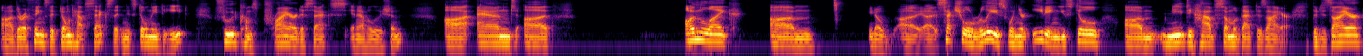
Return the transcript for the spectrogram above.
uh, there are things that don't have sex that still need to eat. Food comes prior to sex in evolution, uh, and uh, unlike um, you know uh, uh, sexual release, when you're eating, you still um, need to have some of that desire. The desire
